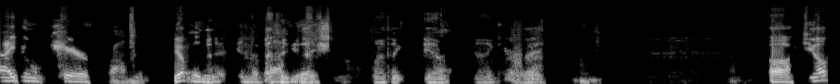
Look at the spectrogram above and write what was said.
I don't care problem. Yep. In the in the I think that's- population. I think, yeah, I think you're right. Uh, yep.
